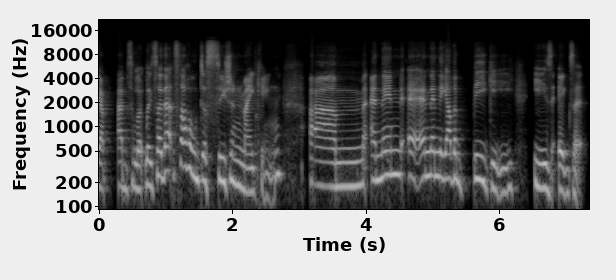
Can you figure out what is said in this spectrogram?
Yep, absolutely. So that's the whole decision making, um, and then and then the other biggie is exit.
